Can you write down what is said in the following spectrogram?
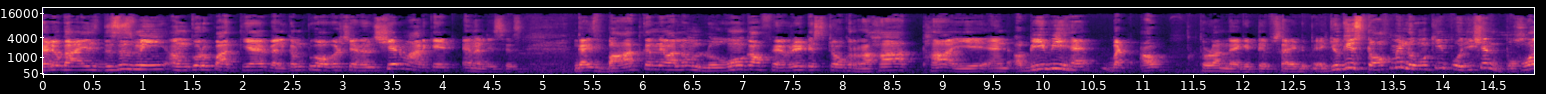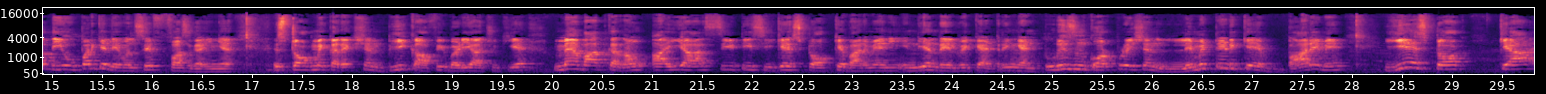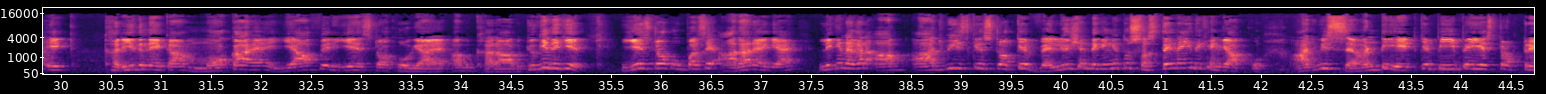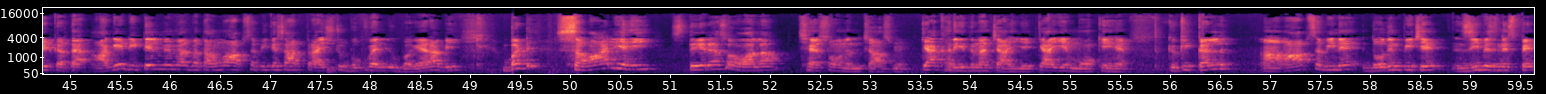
Hello guys this is me Ankur Upadhyay welcome to our channel share market analysis guys बात करने वाला हूँ, लोगों का फेवरेट स्टॉक रहा था ये एंड अभी भी है बट अब थोड़ा नेगेटिव साइड पे क्योंकि स्टॉक में लोगों की पोजीशन बहुत ही ऊपर के लेवल से फंस गई है। स्टॉक में करेक्शन भी काफ़ी बड़ी आ चुकी है। मैं बात कर रहा हूँ आईआरसीटीसी के स्टॉक के बारे में, यानी Indian Railway Catering and Tourism Corporation Limited के बारे में। ये स्टॉक क्या एक खरीदने का मौका है या फिर ये स्टॉक हो गया है अब खराब? क्योंकि देखिए, ये स्टॉक ऊपर से आधा रह गया है, लेकिन अगर आप आज भी इसके स्टॉक के वैल्यूएशन देखेंगे तो सस्ते नहीं दिखेंगे आपको। आज भी 78 के पी पे ये स्टॉक ट्रेड करता है। आगे डिटेल में मैं बताऊँगा आप सभी के साथ प्राइस टू बुक वैल्यू वगैरह भी। बट सवाल यही, तेरह सौ वाला छह सौ उनचास में, क्या खरीदना चाहिए? क्या ये मौके हैं? क्योंकि कल आप सभी ने दो दिन पीछे जी बिज़नेस पे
